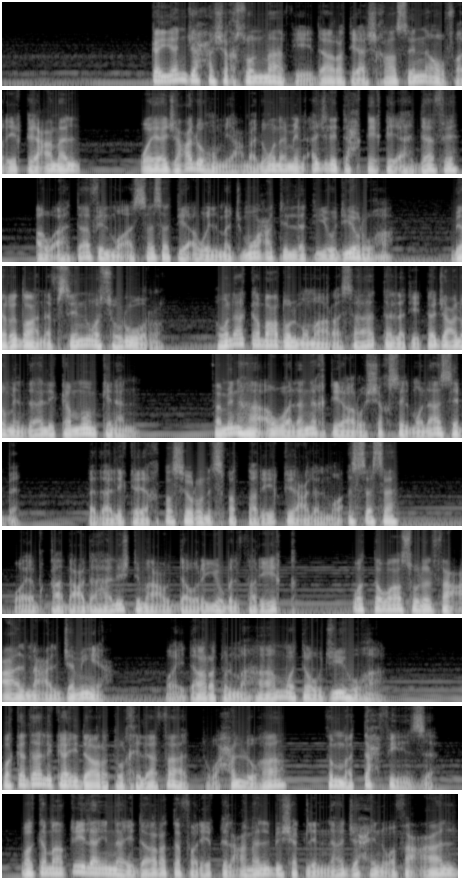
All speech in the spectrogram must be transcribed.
كي ينجح شخص ما في إدارة أشخاص أو فريق عمل ويجعلهم يعملون من أجل تحقيق أهدافه أو أهداف المؤسسة أو المجموعة التي يديرها برضا نفس وسرور. هناك بعض الممارسات التي تجعل من ذلك ممكنا. فمنها اولا اختيار الشخص المناسب فذلك يختصر نصف الطريق على المؤسسة ويبقى بعدها الاجتماع الدوري بالفريق والتواصل الفعال مع الجميع وإدارة المهام وتوجيهها وكذلك إدارة الخلافات وحلها ثم التحفيز وكما قيل إن إدارة فريق العمل بشكل ناجح وفعال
